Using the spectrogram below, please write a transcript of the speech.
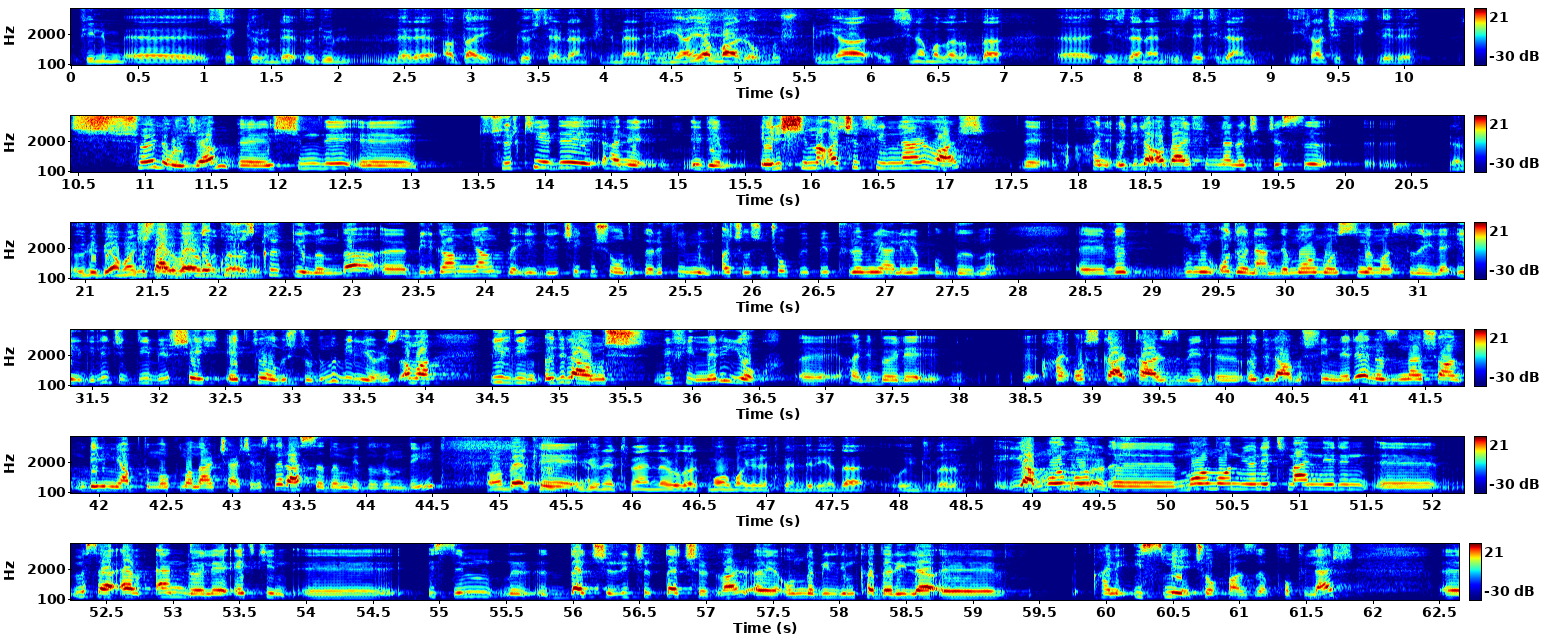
film e, sektöründe ödüllere aday gösterilen filmler, yani dünyaya mal olmuş, dünya sinemalarında e, izlenen, izletilen, ihraç ettikleri Şöyle hocam, e, şimdi e, Türkiye'de hani ne diyeyim erişime açık filmler var. E, hani ödüle aday filmler açıkçası e, yani öyle bir amaçları Mesela var mı doğrusu? 1940 yılında e, Brigham Young'la ilgili çekmiş oldukları filmin açılışının çok büyük bir premierle yapıldığını e, ve bunun o dönemde Mormon sinemasıyla ilgili ciddi bir şey etki oluşturduğunu biliyoruz. Ama bildiğim ödül almış bir filmleri yok. E, hani böyle Oscar tarzı bir e, ödül almış filmleri en azından şu an benim yaptığım okumalar çerçevesinde rastladığım bir durum değil. Ama belki Ee, yönetmenler olarak Mormon yönetmenlerin ya da oyuncuların Ya Mormon e, Mormon yönetmenlerin e, mesela en, en böyle etkin e, isim Dutcher, Richard Dutcher var. E, onu da bildiğim kadarıyla e, hani ismi çok fazla popüler. E,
